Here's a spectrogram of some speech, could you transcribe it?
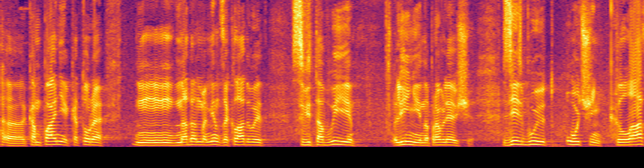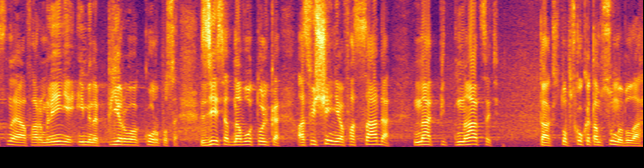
э, компании, которая на данный момент закладывает световые линии направляющие. Здесь будет очень классное оформление именно первого корпуса. Здесь одного только освещения фасада на 15 так, стоп, сколько там сумма была?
